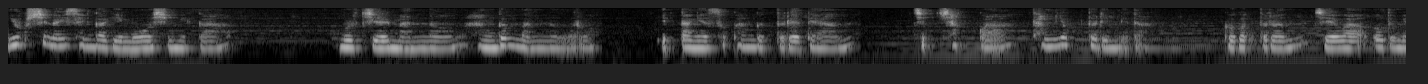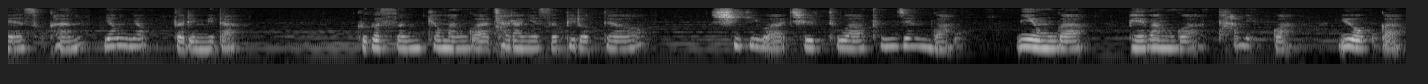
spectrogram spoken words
육신의 생각이 무엇입니까? 물질 만능, 황금 만능으로 이 땅에 속한 것들에 대한 집착과 탐욕들입니다. 그것들은 죄와 어둠에 속한 영역들입니다. 그것은 교만과 자랑에서 비롯되어 시기와 질투와 분쟁과 미움과 배반과 탐닉과 유혹과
